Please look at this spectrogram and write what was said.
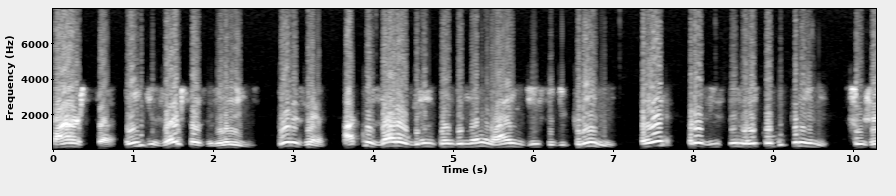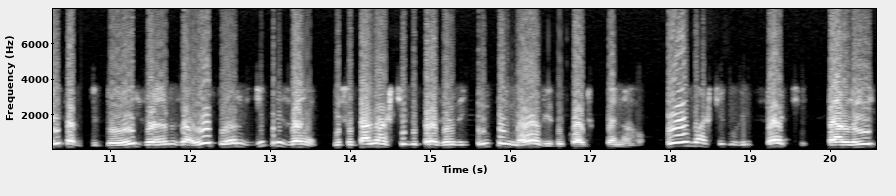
esparsa em diversas leis. Por exemplo, acusar alguém quando não há indício de crime é previsto em lei como crime. sujeita de dois anos a oito anos de prisão. Isso está no artigo 339 do Código Penal. Ou no artigo 27 da Lei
